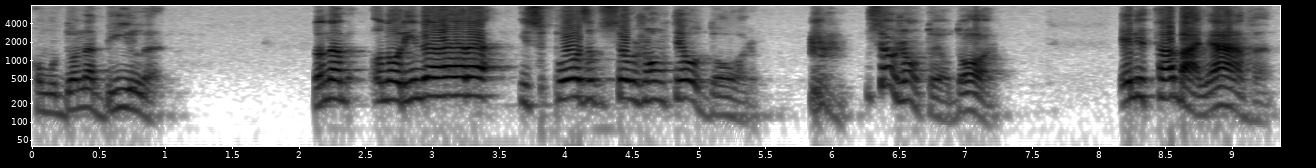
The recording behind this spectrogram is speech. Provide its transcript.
como Dona Bila. Dona Honorinda era esposa do seu João Teodoro. O seu João Teodoro, ele trabalhava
